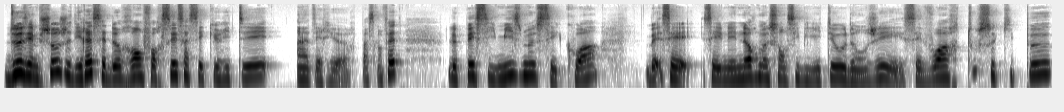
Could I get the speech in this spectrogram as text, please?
Deuxième chose, je dirais, c'est de renforcer sa sécurité intérieure. Parce qu'en fait, le pessimisme, c'est quoi? ben, c'est, une énorme sensibilité au danger, c'est voir tout ce qui peut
